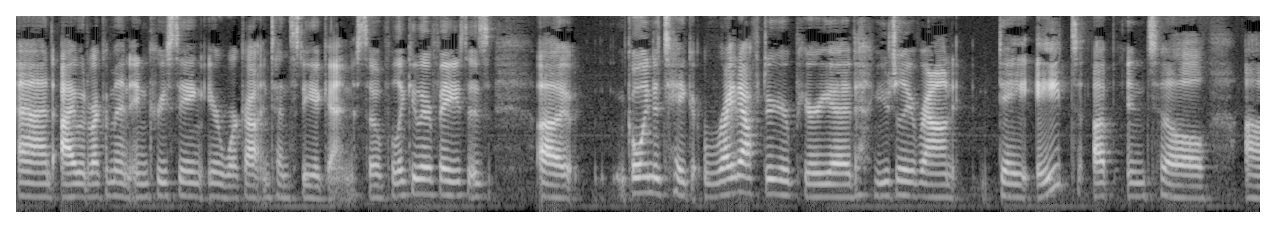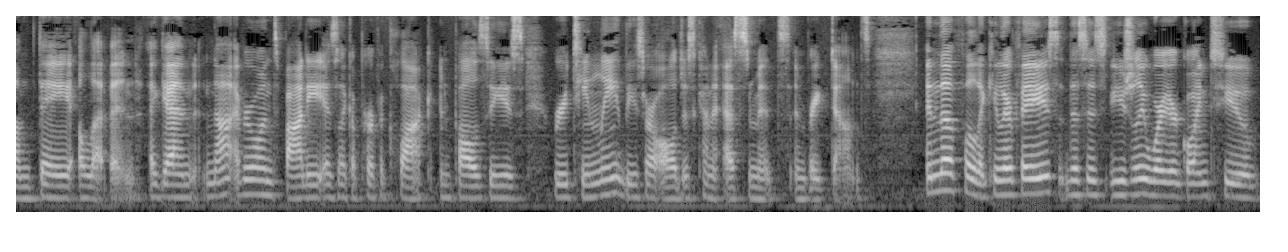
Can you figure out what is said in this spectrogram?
and i would recommend increasing your workout intensity again. So follicular phase is uh, going to take right after your period usually around day eight up until um, day 11. Again, not everyone's body is like a perfect clock and follows these routinely. These are all just kind of estimates and breakdowns. In the follicular phase, this is usually where you're going to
